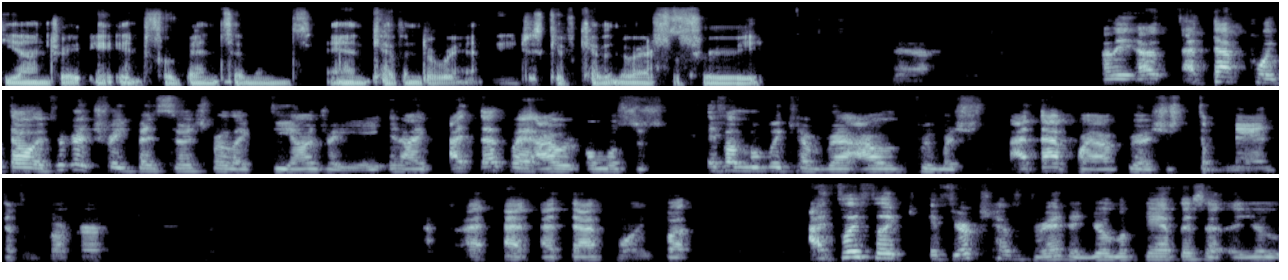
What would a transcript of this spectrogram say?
DeAndre Ayton for Ben Simmons and Kevin Durant. You just give Kevin Durant for free. I mean, at, at that point though, if you're gonna trade Ben Simmons for like DeAndre Ayton, I at that point I would almost just if I'm moving Kevin Durant, I would pretty much at that point I would pretty much just demand Devin Booker. At, at, at that point, but I feel like if you're Kevin Durant and you're looking at this and you're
